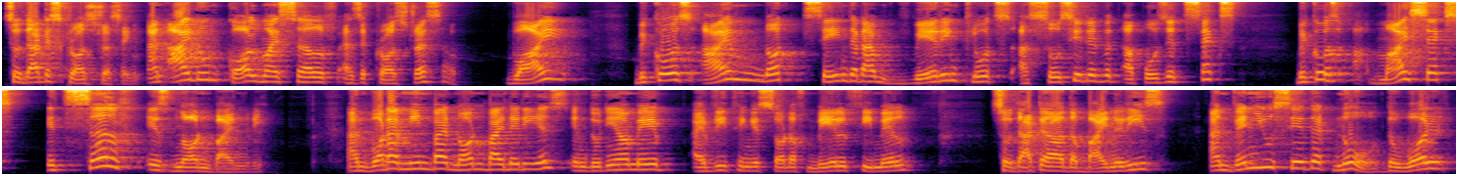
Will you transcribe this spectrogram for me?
so that is cross dressing and i don't call myself as a cross dresser why because i'm not saying that i'm wearing clothes associated with opposite sex because my sex itself is non-binary and what i mean by non-binary is in dunya mein everything is sort of male female so that are the binaries and when you say that no the world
